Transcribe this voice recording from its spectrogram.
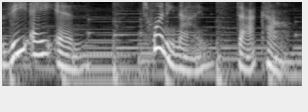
V A N 29.com.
